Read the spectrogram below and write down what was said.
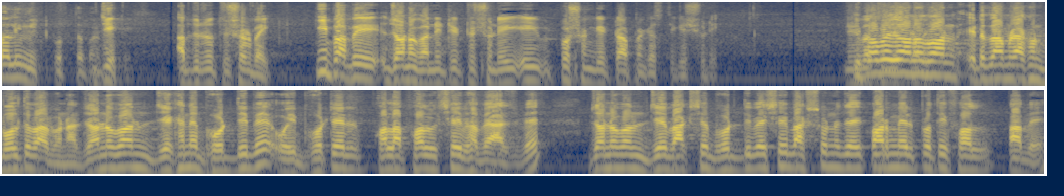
দলই মিট করতে পারে জি আব্দুল তুষার ভাই কি পাবে জনগণ? এটা একটু শুনি এই প্রসঙ্গে একটু আপনার কাছ থেকে শুনি। কীভাবে জনগণ? এটা তো আমরা এখন বলতে পারব না। জনগণ যেখানে ভোট দিবে ওই ভোটের ফলাফল সেইভাবে আসবে। জনগণ যে বাক্সে ভোট দিবে সেই বাক্স অনুযায়ী কর্মের প্রতিফল পাবে।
